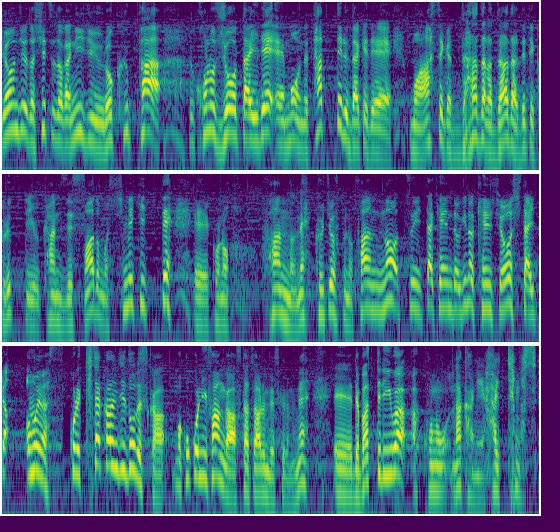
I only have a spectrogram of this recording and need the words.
40度湿度が26%この状態で、えーもうね立ってるだけでもう汗がダラダラダラダラ出てくるっていう感じです。窓も閉め切って、えーこのファンのね空調服のファンのついた剣道着の検証をしたいと思います。これ着た感じどうですか、まあ、ここにファンが2つあるんですけどもね、えーでバッテリーはあこの中に入ってます。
